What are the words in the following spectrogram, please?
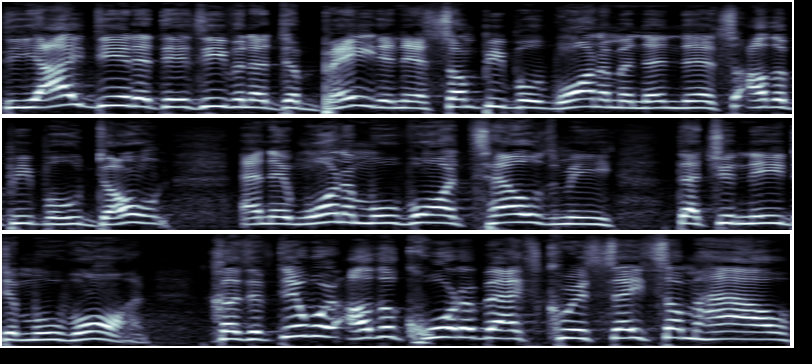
The idea that there's even a debate and there's some people want him and then there's other people who don't and they want to move on tells me that you need to move on. Because if there were other quarterbacks, Chris, say somehow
